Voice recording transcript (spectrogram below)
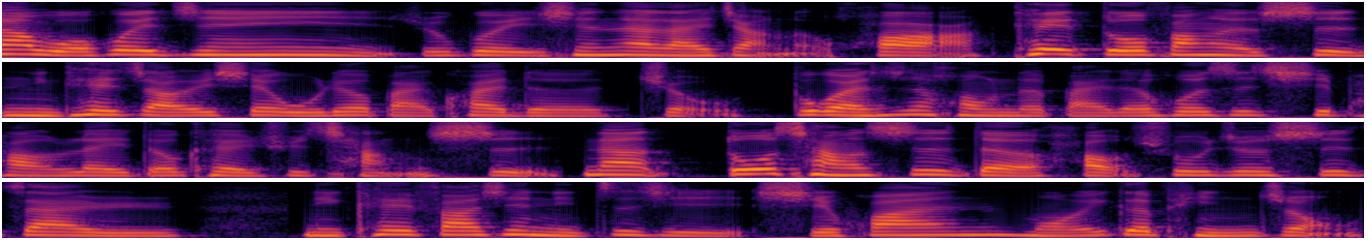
那我会建议，如果以现在来讲的话，可以多方的试，你可以找一些五六百块的酒，不管是红的、白的，或是气泡类，都可以去尝试。那多尝试的好处就是在于，你可以发现你自己喜欢某一个品种，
